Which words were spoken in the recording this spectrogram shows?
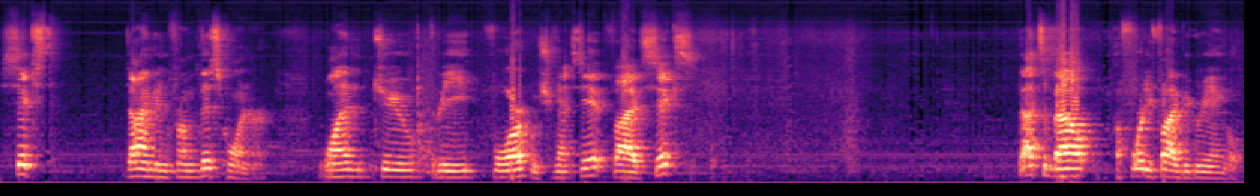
sixth diamond from this corner. One, two, three, four, which you can't see it, five, six. That's about a 45 degree angle.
